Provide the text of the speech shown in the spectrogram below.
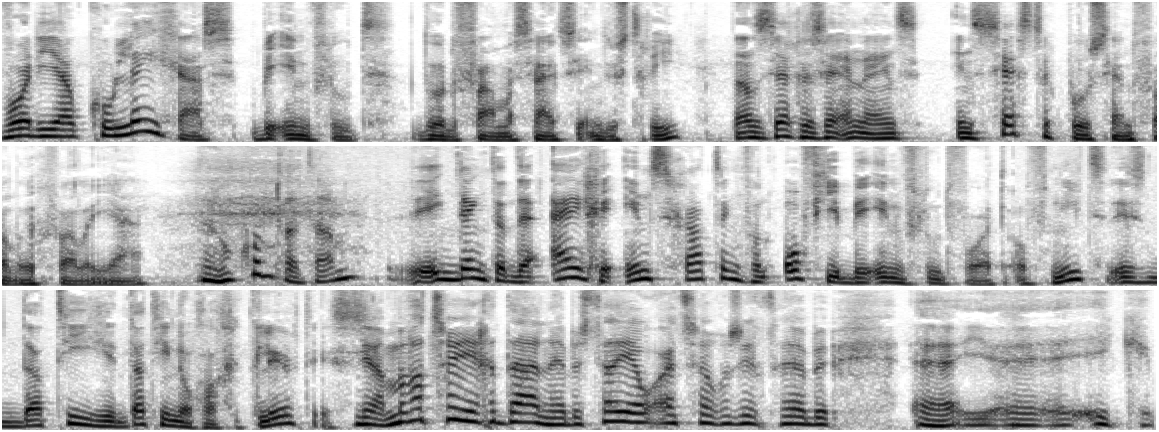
worden jouw collega's beïnvloed door de farmaceutische industrie... dan zeggen ze ineens in 60% van de gevallen ja. En hoe komt dat dan? Ik denk dat de eigen inschatting van of je beïnvloed wordt of niet... Is dat, die, dat die nogal gekleurd is. Ja, maar wat zou je gedaan hebben? Stel, jouw arts zou gezegd hebben... eh, eh, ik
